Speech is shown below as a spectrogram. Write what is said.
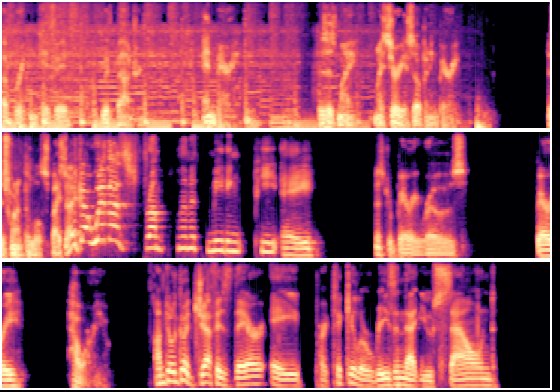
of Breaking Kayfabe with Bowdrin and Barry. This is my my serious opening, Barry. Just want to put a little spice. I got with us from Plymouth Meeting, PA, Mr. Barry Rose. Barry, how are you? I'm doing good. Jeff, is there a particular reason that you sound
